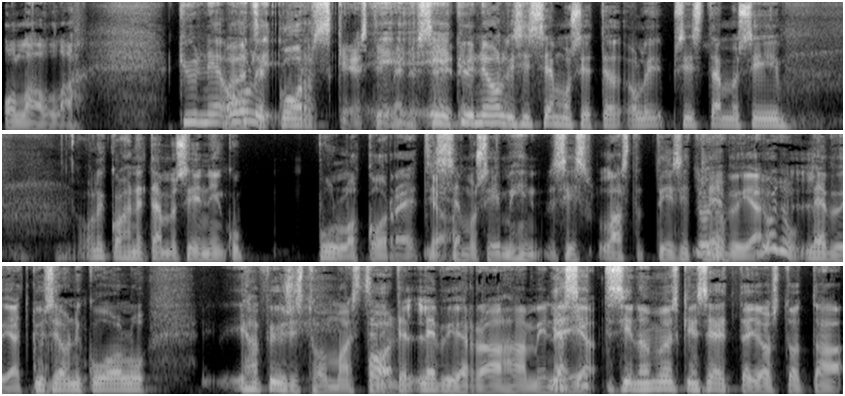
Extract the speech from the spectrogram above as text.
olalla? Kyllä ne Vai oli, korskeasti mennyt ei, ei, kyllä ne oli siis semmoisia, että oli siis tämmöisiä, olikohan ne tämmöisiä niin kuin pullokoreet, siis semmoisia, mihin siis lastattiin sitten levyjä, joo, joo. levyjä. Että kyllä se on niin kuin ollut ihan fyysistä hommaa, sitten levyjen raahaaminen. Ja, Ja, sitten siinä on myöskin se, että jos tota,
